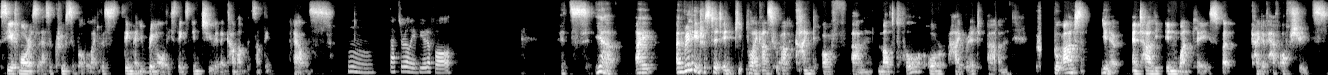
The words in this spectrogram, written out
see it more as, as a crucible, like this thing that you bring all these things into and then come up with something else. Mm. That's really beautiful. it's yeah i i'm really interested in people like us who are kind of um, multiple or hybrid um, who aren't you know entirely in one place but kind of have offshoots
